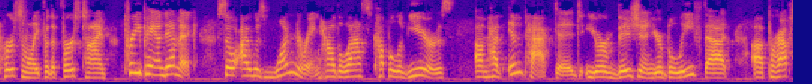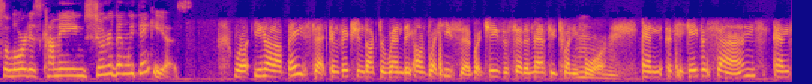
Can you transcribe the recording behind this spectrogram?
personally, for the first time pre pandemic. So I was wondering how the last couple of years um, have impacted your vision, your belief that uh, perhaps the Lord is coming sooner than we think He is. Well, you know, and I base that conviction, Dr. Wendy, on what he said, what Jesus said in Matthew 24. Mm. And he gave us signs, and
